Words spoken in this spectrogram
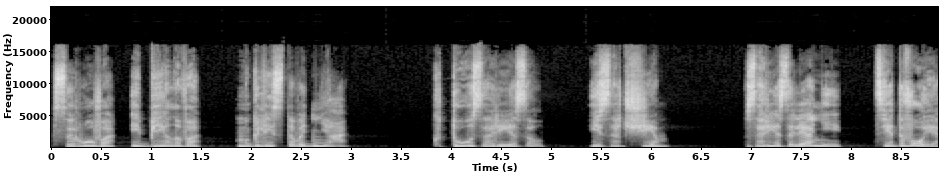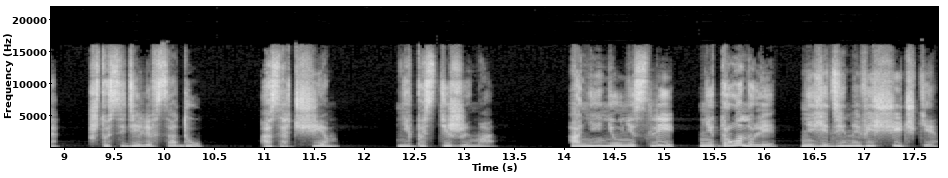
сырого и белого мглистого дня. Кто зарезал и зачем? Зарезали они, те двое, что сидели в саду. А зачем? Непостижимо. Они не унесли, не тронули ни единой вещички.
